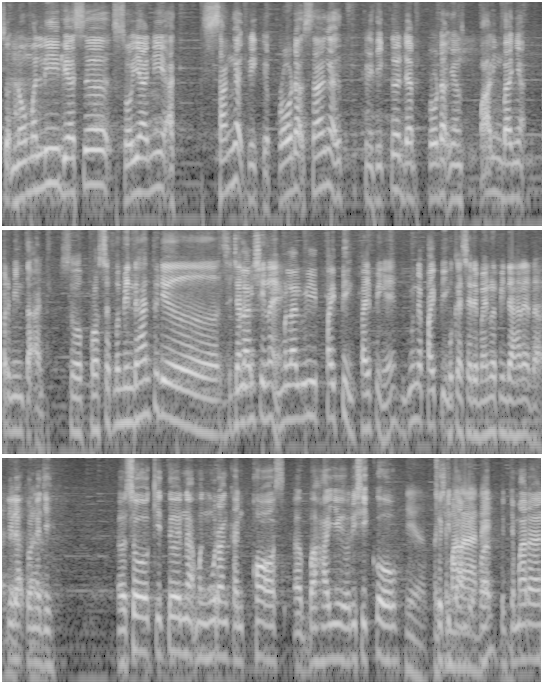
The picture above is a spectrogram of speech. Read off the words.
So normally biasa soya ni sangat kritikal. Produk sangat kritikal dan produk yang paling banyak permintaan. So proses pemindahan tu dia secara Melal- mesin lah eh? Melalui piping. Piping eh? Guna piping. Bukan secara manual pindahan tak? Tidak Tuan Haji. Uh, so kita nak mengurangkan kos, uh, bahaya, risiko. Ya, So kita pencemaran ambil eh. pencemaran,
